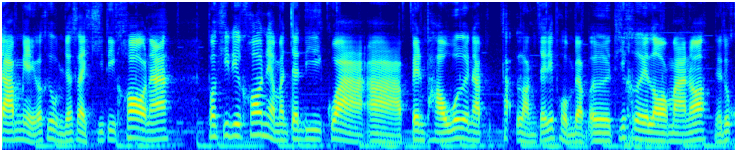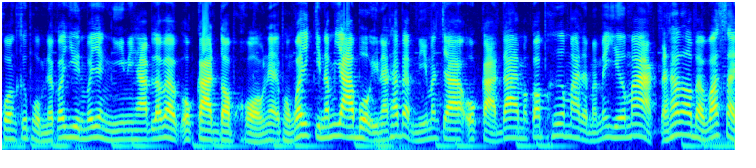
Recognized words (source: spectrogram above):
ดาเมจก็คือผมจะใส่คิติคอลนะ เพราะคิติคอลเนี่ยมันจะดีกว่าอ่าเป็น power นะหลังจากที่ผมแบบเออที่เคยลองมาเนาะเดี๋ยวทุกคนคือผมเนี่ยก็ยืนไว้อย่างนี้นะครับแล้วแบบโอกาสดรอปของเนี่ยผมก็จะกินน้ำยาบวกอีกนะถ้าแบบนี้มันจะโอกาสได้มันก็เพิ่มมาแต่มันไม่เยอะมาก แต่ถ้าเราแบบว่าใส่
